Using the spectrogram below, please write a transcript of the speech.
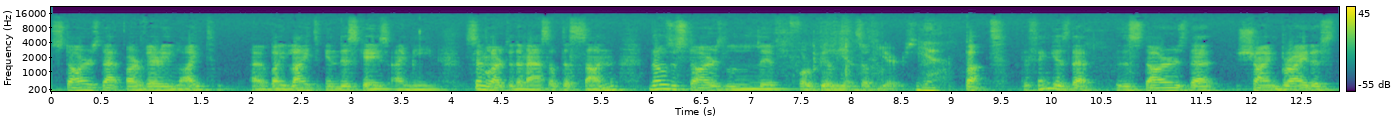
stars that are very light. Uh, by light, in this case, I mean similar to the mass of the sun. Those stars live for billions of years. Yeah. But the thing is that the stars that shine brightest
